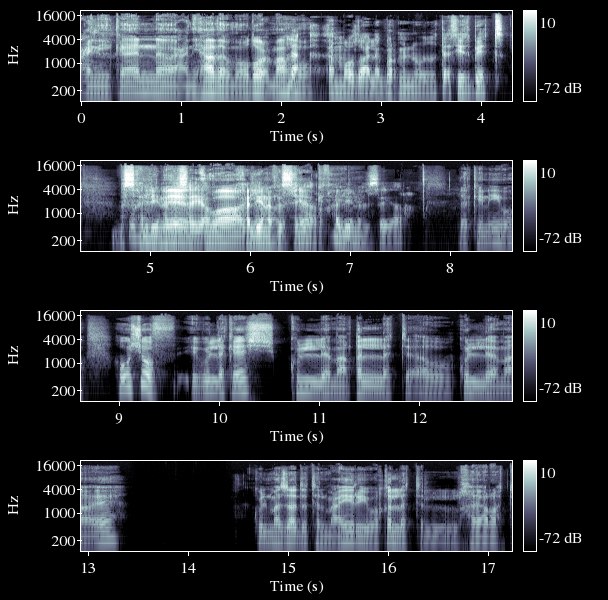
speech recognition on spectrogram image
يعني كأن يعني هذا موضوع ما هو. لا الموضوع الأكبر منه تأسيس بيت. بس تأسيس خلينا في زواج، خلينا في كثير. خلينا في السيارة. لكن أيوه هو؟ شوف يقول لك إيش؟ كل ما قلت أو كل ما إيه؟ كل ما زادت المعايير وقلت الخيارات.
